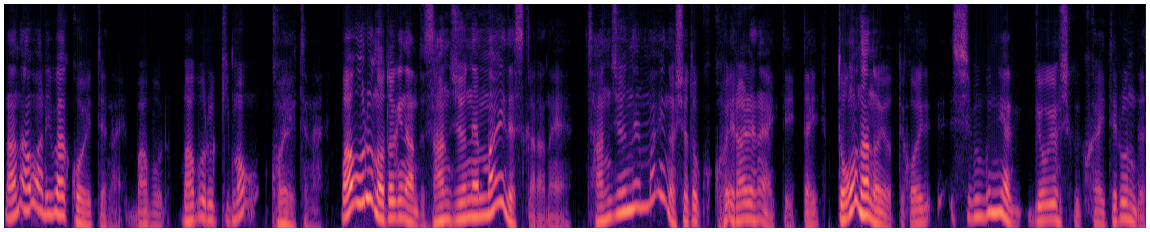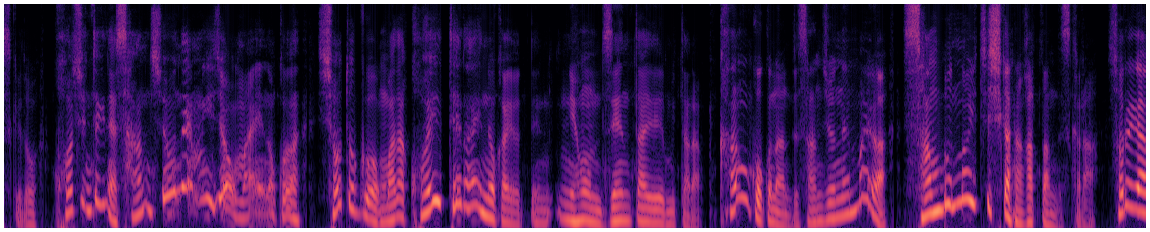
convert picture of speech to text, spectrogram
7割は超えてない。バブル。バブル期も超えてない。バブルの時なんて30年前ですからね。30年前の所得超えられないって一体どうなのよってこれ新聞には行々しく書いてるんですけど個人的には30年以上前のこの所得をまだ超えてないのかよって日本全体で見たら韓国なんて30年前は3分の1しかなかったんですからそれが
